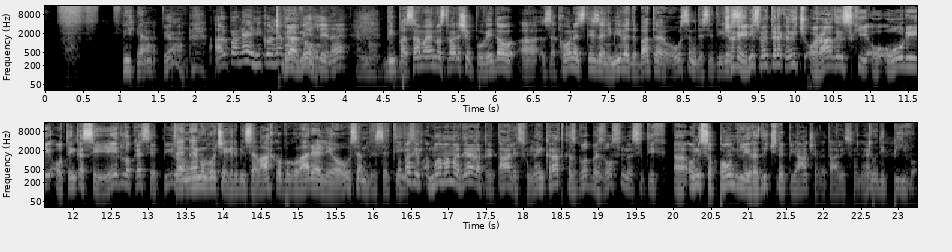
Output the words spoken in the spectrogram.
Ja. Ja. Ali pa ne, nikoli ne bomo Ja, no. vedeli. Ne? Ja, no. Bi pa samo eno stvar še povedal uh, za konec te zanimive debate o 80-ih. Jaz- Čakaj, nismo niti rekli nič o radenski, o ori, o tem, kaj se je jedlo, kaj se je pilo. To je nemogoče, ker bi se lahko pogovarjali o 80-ih. Pa Pazi, moja mama je delala pri Talisu, ne, in kratka zgodba iz 80-ih. Uh, oni so polnili različne pijače v Talisu, ne, Tudi pivo.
